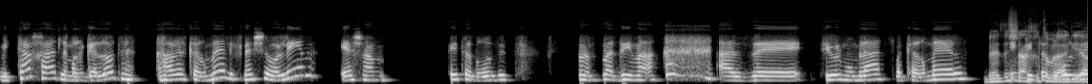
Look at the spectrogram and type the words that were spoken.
מתחת למרגלות הר הכרמל, לפני שעולים, יש שם פיצה דרוזית מדהימה. אז אה, טיול מומלץ בכרמל. באיזה שעה הכי טוב להגיע?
